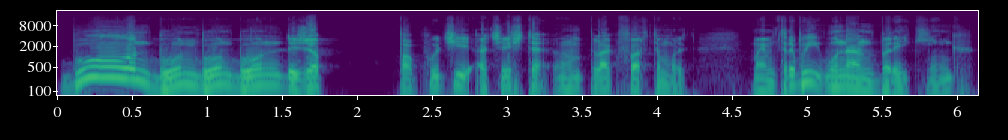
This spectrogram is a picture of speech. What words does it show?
Bun, bun, bun, bun. Deja papucii aceștia îmi plac foarte mult. Mai îmi trebuie un unbreaking.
